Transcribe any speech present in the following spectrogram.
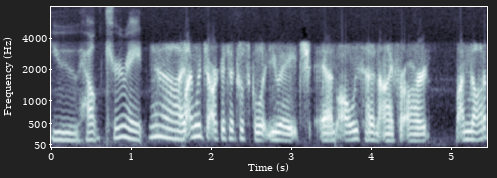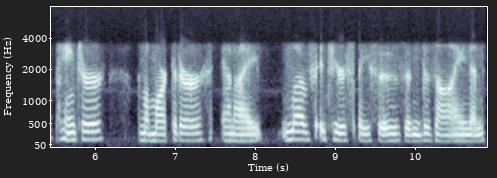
You help curate. Yeah, I went to architectural school at UH and always had an eye for art. I'm not a painter. I'm a marketer, and I love interior spaces and design. And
